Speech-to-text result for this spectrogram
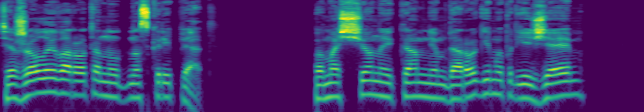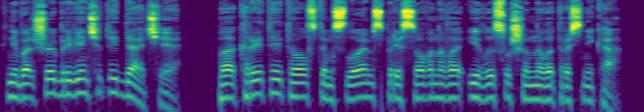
Тяжелые ворота нудно скрипят. По мощенной камнем дороге мы подъезжаем к небольшой бревенчатой даче, покрытой толстым слоем спрессованного и высушенного тростника.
